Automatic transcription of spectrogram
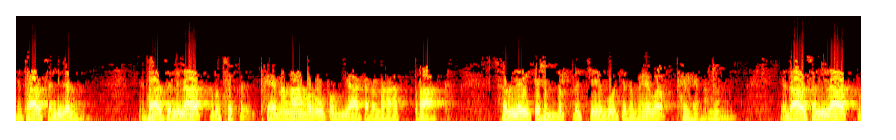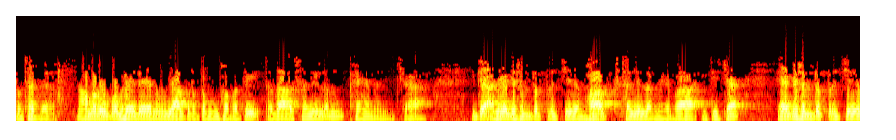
యథా సలిలం యథా సలిలాత్ పృథక్ ఫేననామరూప వ్యాకరణాత్ ప్రాక్ సల్లైక శబ్ద ప్రత్యయగోచరమేవ ఫేనం యదా సలిలాత్ పృథక్ నామరూపభేదేన వ్యాకృతం భవతి తదా సలిలం ఫేనంచ ఇది అనేక శబ్ద ప్రత్యయ భాక్ సలిలమేవ ఇది చ ఏకశబ్ద ప్రత్యయ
